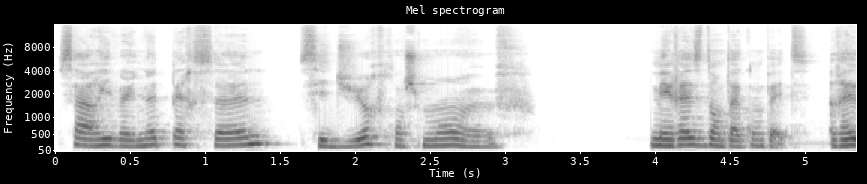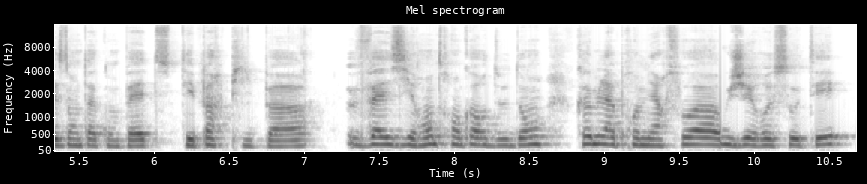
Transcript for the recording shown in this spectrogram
ça arrive à une autre personne, c'est dur, franchement. euh, mais reste dans ta compète. Reste dans ta compète, t'éparpille pas. Vas-y, rentre encore dedans, comme la première fois où j'ai ressauté.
